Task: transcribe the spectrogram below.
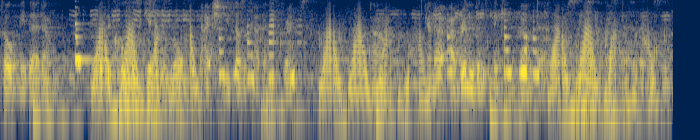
told me that um, that the coolest kid in the room actually doesn't have any friends. Um, and I, have really been thinking about that ever since. Ever since.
